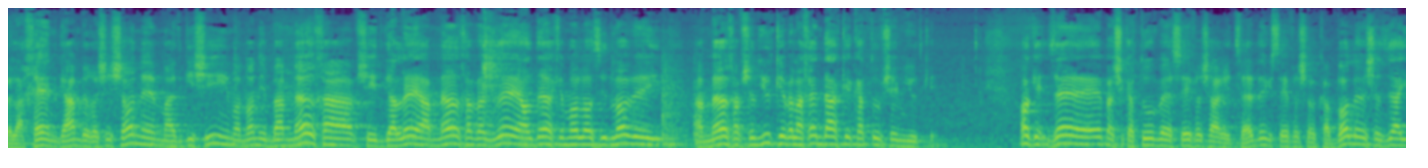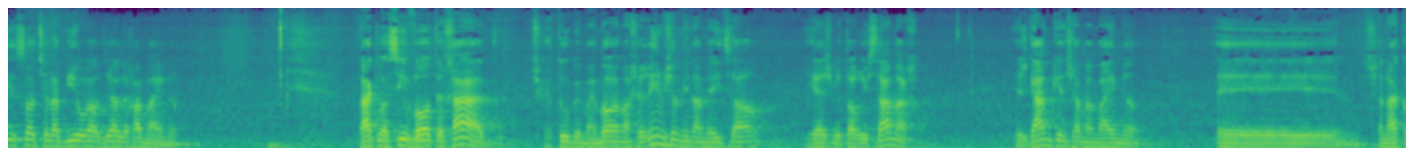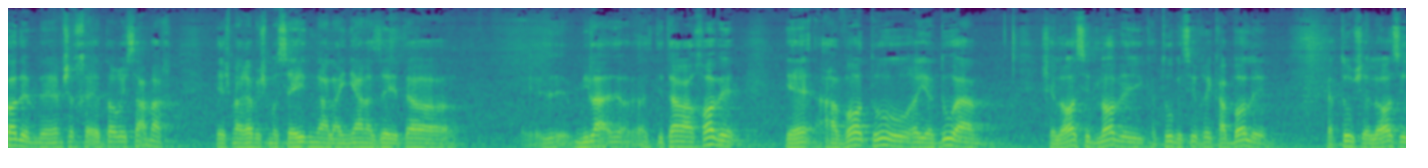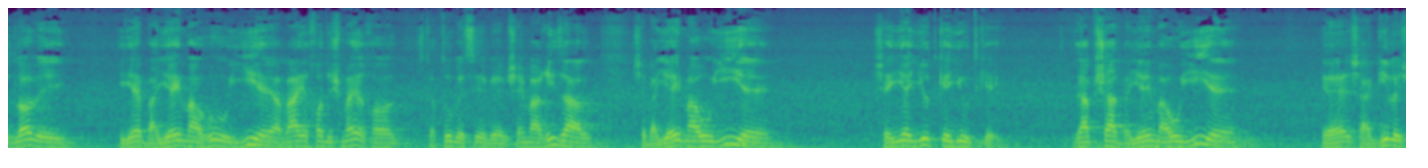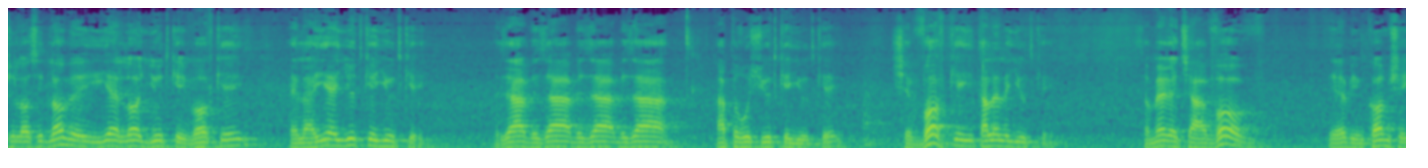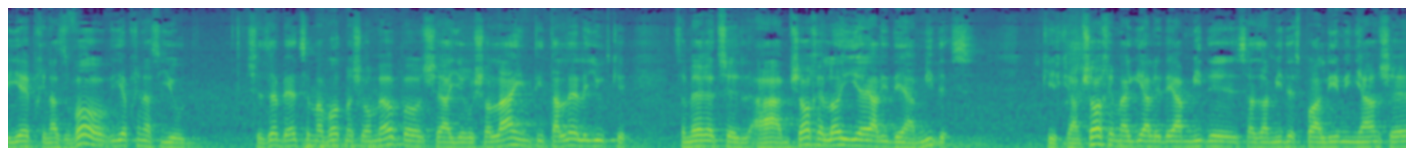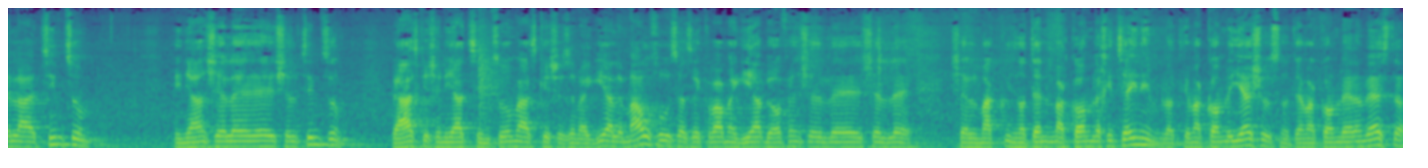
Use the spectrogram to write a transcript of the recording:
ולכן גם בראש השונה מדגישים, אנוני במרחב, שיתגלה המרחב הזה על דרך כמו לא סידלובי, המרחב של יודקה, ולכן דווקא כתוב שם יודקה. אוקיי, זה מה שכתוב בספר שערי צדק, ספר של קבולה, שזה היסוד של הביור על זה הלך המיימר. רק להוסיף וורט אחד, שכתוב במימורים אחרים של מן המיצר, יש בתור איש סמך, יש גם כן שם מיימר. שנה קודם, בהמשך תורי סמך, יש מהרבי שמוסיידן על העניין הזה יותר, מילה, יותר הרחובה, אבות הוא ידוע שלא עשית לובי, כתוב בספרי קבולה, כתוב שלא עשית לובי, יהיה ביום ההוא יהיה הוואי חודש מייחוד, כתוב בשם האריזל, שביום ההוא יהיה, שיהיה יודקה יודקה. זה הפשט, ביום ההוא יהיה, שהגילוי של עשית לובי יהיה לא יודקה וובקה, אלא יהיה יודקה יודקה. וזה, וזה, וזה, וזה הפירוש יודקה יודקה, שוובקה יתעלה ליודקה. זאת אומרת שהווב, במקום שיהיה מבחינת ווב, יהיה מבחינת יוד. שזה בעצם אבות מה שאומר פה, שהירושלים תתעלה ליודקה. זאת אומרת שהמשוכן לא יהיה על ידי המידס. כי כשהמשוכן מגיע על ידי המידס, אז המידס פועלים עניין של הצמצום. עניין של, של צמצום. ואז כשנהיה צמצום, אז כשזה מגיע למלכוס, אז זה כבר מגיע באופן של, של, של מק, נותן מקום לחיציינים, נותן מקום לישוס, נותן מקום לאלם ואסתר.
